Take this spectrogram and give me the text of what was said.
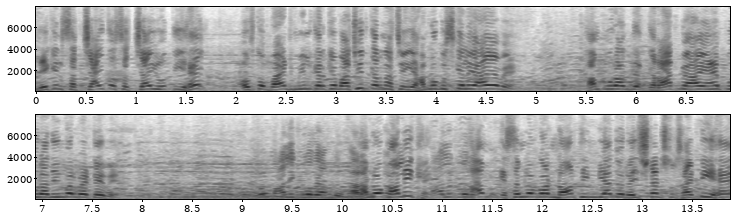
लेकिन सच्चाई तो सच्चाई होती है और उसको बैठ मिल करके बातचीत करना चाहिए। हम लोग उसके लिए आए हुए हैं। हम पूरा रात में आए हैं पूरा दिन भर बैठे हुए। तो मालिक लोग हम लोग। हम लोग मालिक हैं। हम Assembly of God North India जो रजिस्टर्ड सोसाइटी है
